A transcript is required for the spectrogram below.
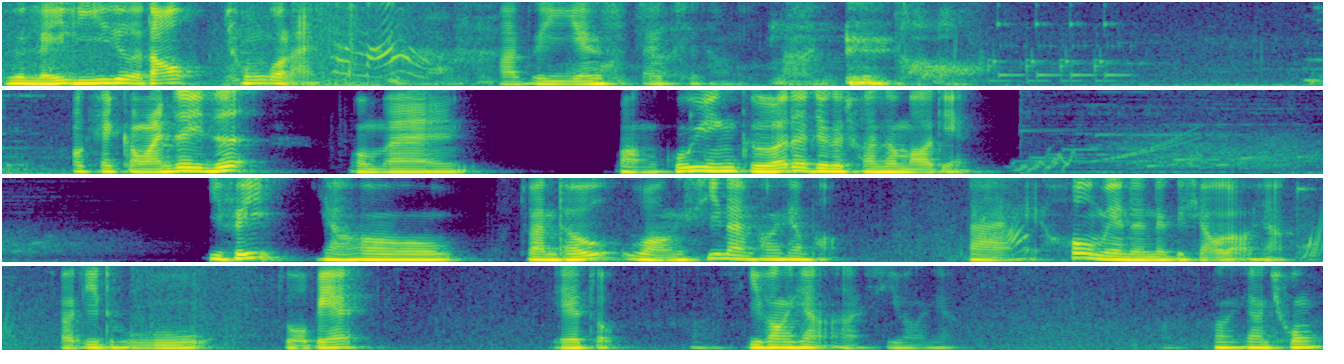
一个雷离热刀冲过来，把自己淹死在池塘里。OK，搞完这一只，我们往孤云阁的这个传送宝典一飞，然后转头往西南方向跑，在后面的那个小岛上，小地图左边直接走啊，西方向啊，西方向，方向冲，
